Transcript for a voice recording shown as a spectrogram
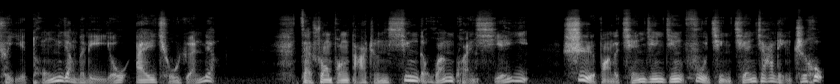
却以同样的理由哀求原谅，在双方达成新的还款协议，释放了钱晶晶父亲钱家岭之后，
